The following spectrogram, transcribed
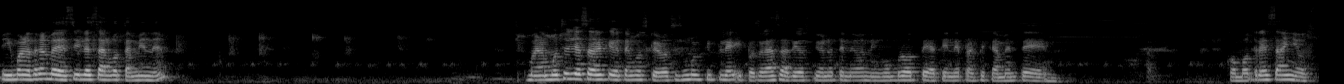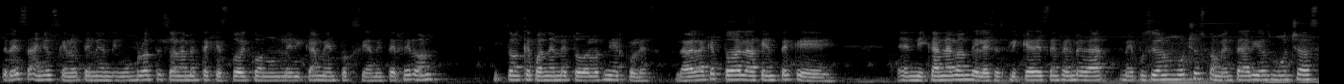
Y bueno, déjenme decirles algo también, ¿eh? Bueno, muchos ya saben que yo tengo esclerosis múltiple y pues gracias a Dios yo no he tenido ningún brote, ya tiene prácticamente como tres años, tres años que no he tenido ningún brote, solamente que estoy con un medicamento que se llama interferón y tengo que ponerme todos los miércoles. La verdad que toda la gente que en mi canal donde les expliqué de esta enfermedad me pusieron muchos comentarios, muchas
